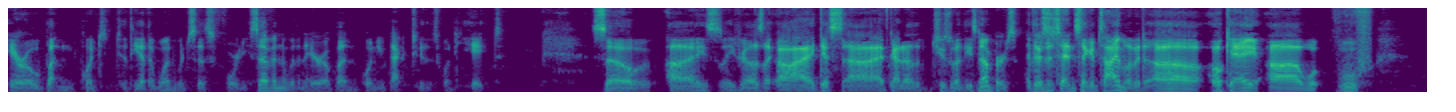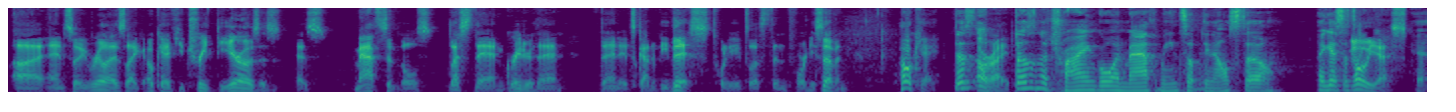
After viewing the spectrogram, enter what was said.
arrow button pointing to the other one, which says 47, with an arrow button pointing back to the 28. So uh, he's, he realized, like, oh, I guess uh, I've got to choose one of these numbers. And there's a 10 second time limit. Uh, okay. Uh, woof. Uh, and so he realized, like, okay, if you treat the arrows as, as math symbols, less than, greater than, then it's got to be this 28 is less than 47. Okay. Doesn't All right. Doesn't a triangle in math mean something else though? I guess it's Oh, like- yes. yeah.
